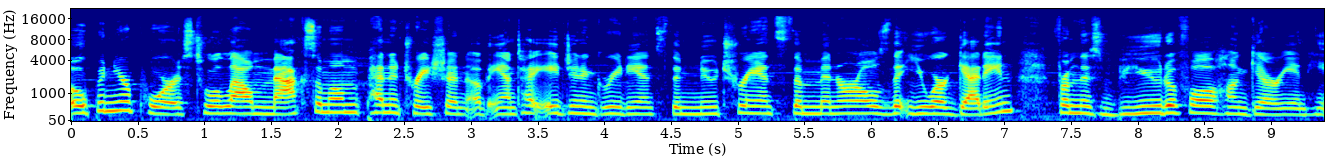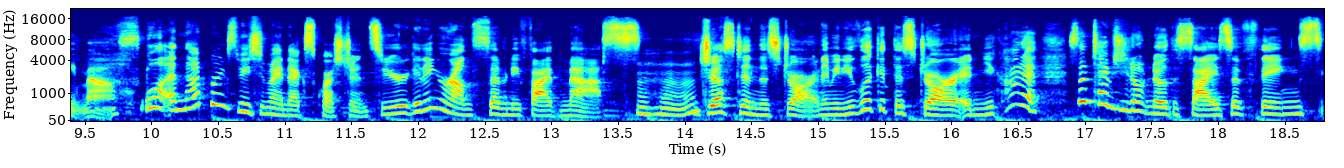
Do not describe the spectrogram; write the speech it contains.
open your pores to allow maximum penetration of anti-aging ingredients, the nutrients, the minerals that you are getting from this beautiful Hungarian heat mask. Well, and that brings me to my next question. So you're getting around 75 masks mm-hmm. just in this jar. And I mean, you look at this jar and you kind of sometimes you don't know the size of things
